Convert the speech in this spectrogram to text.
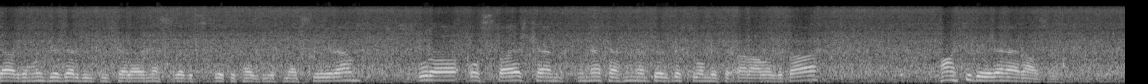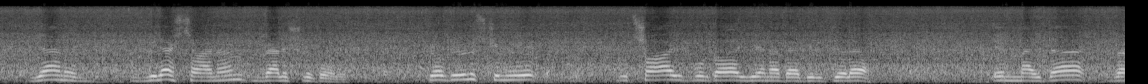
yardımın gözəl bir gülşələrindən sizə bir süjeti təqdim etmək istəyirəm. Bura Ostayır kəndindən təxminən 4-5 kilometr aralıqda Panki deyilən ərazi. Yəni Biləş çayının Vəlişli qolu. Gördüyünüz kimi bu çay burada yenə də bir gölə enməkdə və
